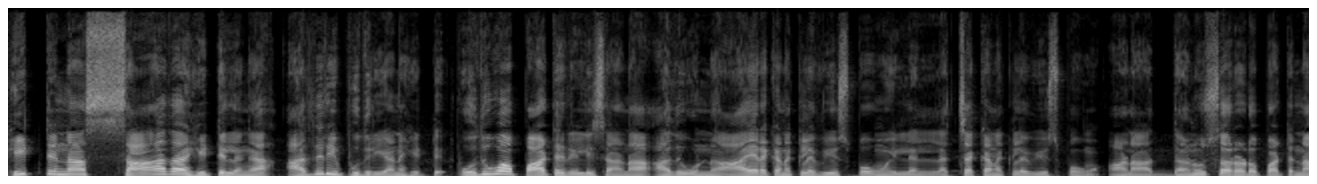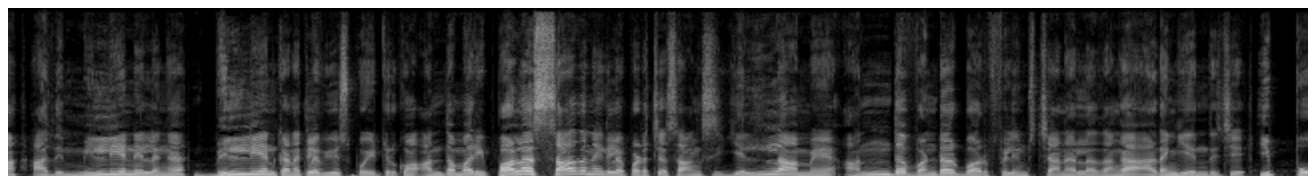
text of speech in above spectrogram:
ஹிட்னா சாதா ஹிட் இல்லைங்க அதிரி புதிரியான ஹிட் பொதுவாக பாட்டு ரிலீஸ் ஆனால் அது ஒன்று ஆயிரக்கணக்கில் வியூஸ் போகும் இல்லை லட்சக்கணக்கில் வியூஸ் போகும் ஆனால் தனுஷ் சாரோட பாட்டுனா அது மில்லியன் இல்லைங்க பில்லியன் கணக்கில் வியூஸ் போயிட்டு இருக்கும் அந்த மாதிரி பல சாதனைகளை படைச்ச சாங்ஸ் எல்லாமே அந்த வண்டர் பார் ஃபிலிம்ஸ் சேனலில் தாங்க அடங்கி இருந்துச்சு. இப்போ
